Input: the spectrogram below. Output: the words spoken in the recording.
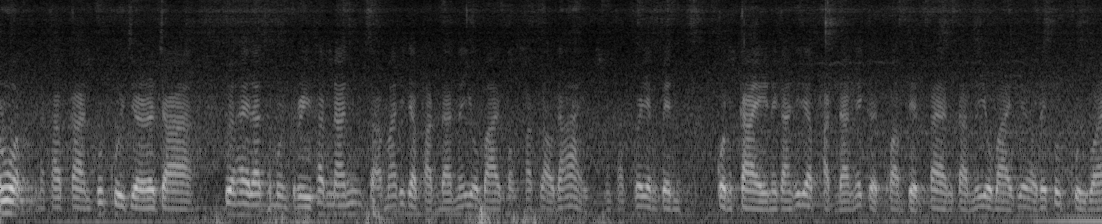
ร่วมนะครับการพูดคุยเจรจา เพื่อให้รัฐมนตรีท่านนั้น สามารถที่จะผลักดันนโยบายของพรรคเราได้นะครับก็ยังเป็นกลไกในการที่จะผลักดันให้เกิดความเปลี่ยนแปลงตามนโยบายที่เราได้พูดคุยไว้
